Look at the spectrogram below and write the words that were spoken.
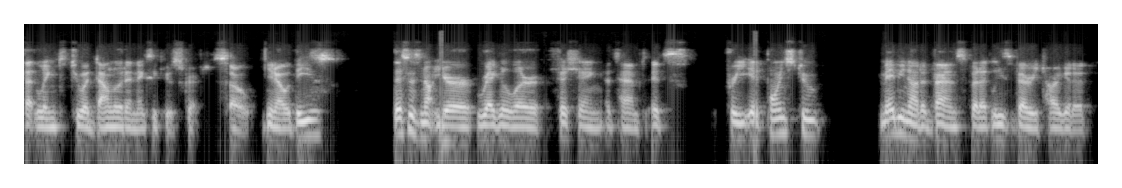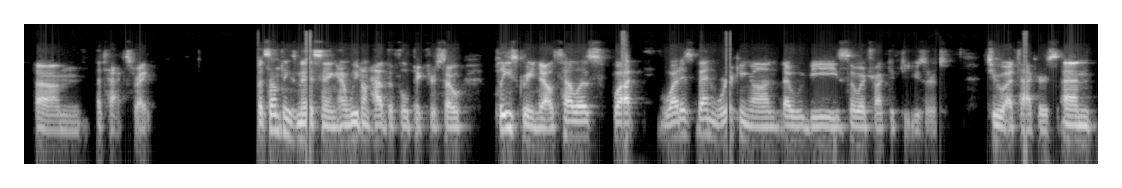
that linked to a download and execute script. So, you know, these, this is not your regular phishing attempt. It's pre, it points to maybe not advanced, but at least very targeted um, attacks, right? But something's missing and we don't have the full picture. So please, Greendale, tell us what, what is Ben working on that would be so attractive to users, to attackers. And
